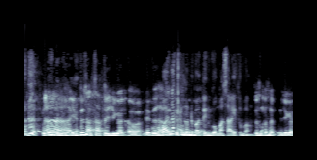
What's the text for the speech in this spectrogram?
nah itu salah satu juga tuh. Itu salah banyak yang ngedebatin gue masalah itu bang. Itu salah satu juga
